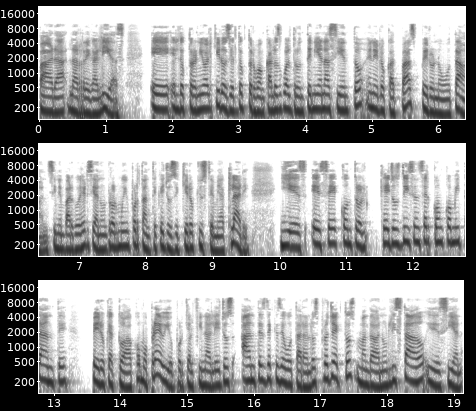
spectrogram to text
para las regalías. Eh, el doctor Aníbal Quiroz y el doctor Juan Carlos Gualdrón tenían asiento en el OCAT pero no votaban. Sin embargo, ejercían un rol muy importante que yo sí quiero que usted me aclare. Y es ese control que ellos dicen ser concomitante, pero que actuaba como previo, porque al final ellos, antes de que se votaran los proyectos, mandaban un listado y decían,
